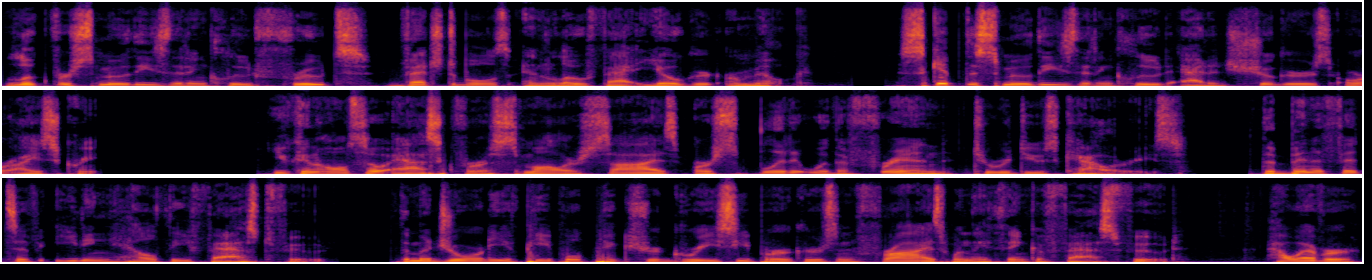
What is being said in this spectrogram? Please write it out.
Look for smoothies that include fruits, vegetables, and low fat yogurt or milk. Skip the smoothies that include added sugars or ice cream. You can also ask for a smaller size or split it with a friend to reduce calories. The benefits of eating healthy fast food. The majority of people picture greasy burgers and fries when they think of fast food. However,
